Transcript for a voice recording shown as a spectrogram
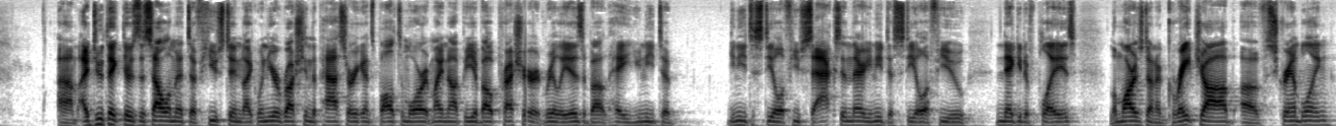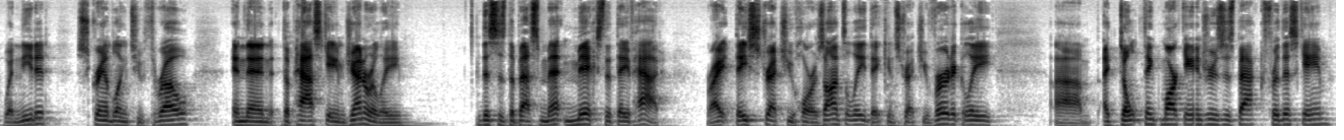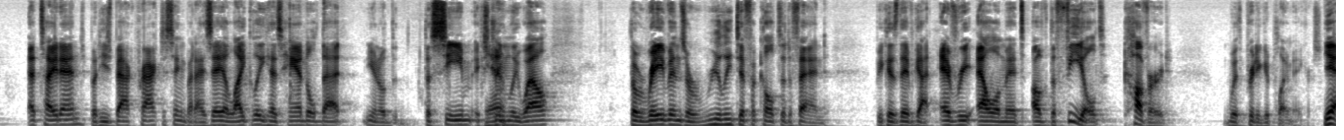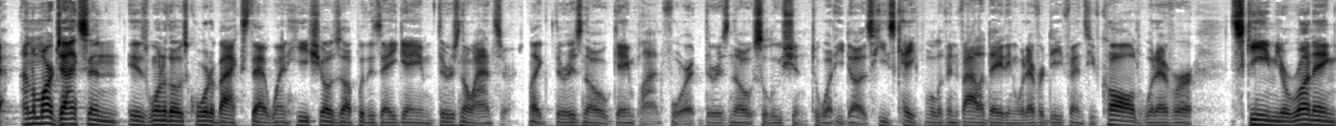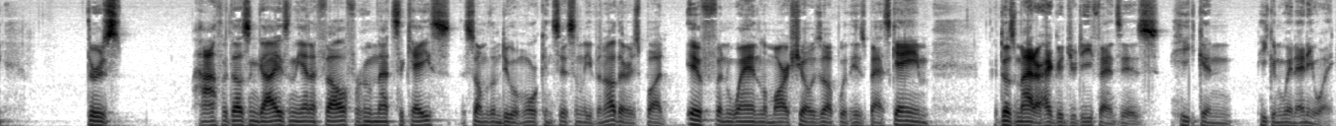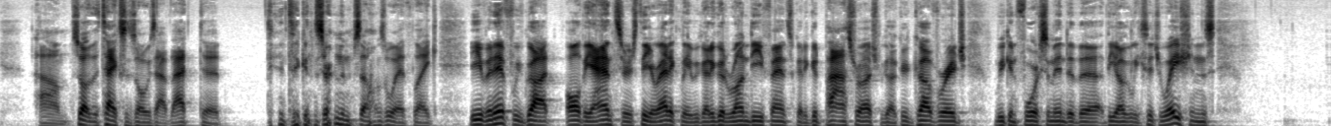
um, I do think there's this element of Houston, like when you're rushing the passer against Baltimore, it might not be about pressure. It really is about, hey, you need to you need to steal a few sacks in there. You need to steal a few negative plays. Lamar's done a great job of scrambling when needed, scrambling to throw, and then the pass game generally. This is the best mix that they've had, right? They stretch you horizontally, they can stretch you vertically. Um, I don't think Mark Andrews is back for this game at tight end, but he's back practicing. But Isaiah Likely has handled that, you know, the, the seam extremely well. The Ravens are really difficult to defend because they've got every element of the field covered with pretty good playmakers. Yeah, and Lamar Jackson is one of those quarterbacks that when he shows up with his A game, there's no answer. Like there is no game plan for it. There is no solution to what he does. He's capable of invalidating whatever defense you've called, whatever scheme you're running. There's half a dozen guys in the NFL for whom that's the case. Some of them do it more consistently than others, but if and when Lamar shows up with his best game, it doesn't matter how good your defense is. He can he can win anyway. Um, so the Texans always have that to to concern themselves with. Like even if we've got all the answers theoretically, we've got a good run defense, we've got a good pass rush, we've got good coverage, we can force them into the the ugly situations.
